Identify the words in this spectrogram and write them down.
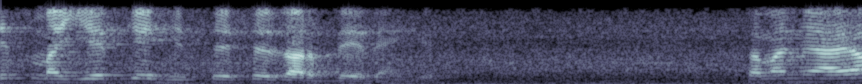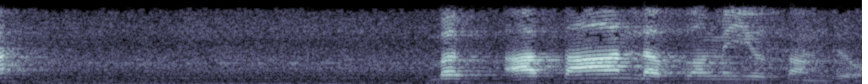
اس میت کے حصے سے ضرب دے دیں گے۔ سمجھ میں آیا؟ بس آسان لفظوں میں یوں سمجھو۔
